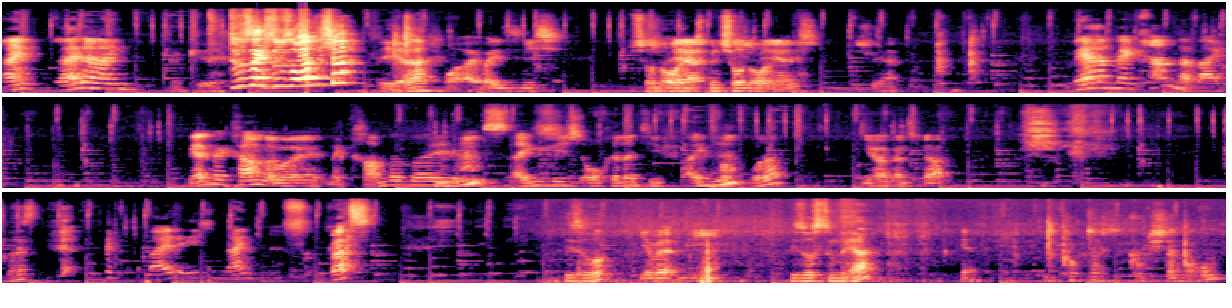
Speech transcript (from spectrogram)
Nein, leider nein. Okay. Du sagst, du bist ordentlicher? Ja, Boah, weiß ich nicht. schon Schwer. ordentlich. Ich bin schon Schwer. ordentlich. Schwer. Wer hat mehr Kram dabei? Wer hat mehr Kram dabei? Mehr Kram dabei Mhm. ist eigentlich auch relativ einfach, oder? Ja, ganz klar. Was? Beide ich? Nein. Was? Wieso? Ja, aber wie? Wieso hast du mehr? Guck doch, guck dich doch mal um.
